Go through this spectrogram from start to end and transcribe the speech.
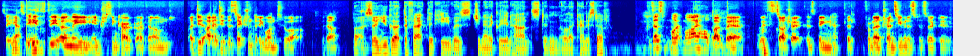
So he's, yeah. he's the only interesting character I found. I did I did the Section Thirty One tour without. Oh, so you got the fact that he was genetically enhanced and all that kind of stuff. Because that's my, my whole bugbear with Star Trek has been that from a transhumanist perspective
